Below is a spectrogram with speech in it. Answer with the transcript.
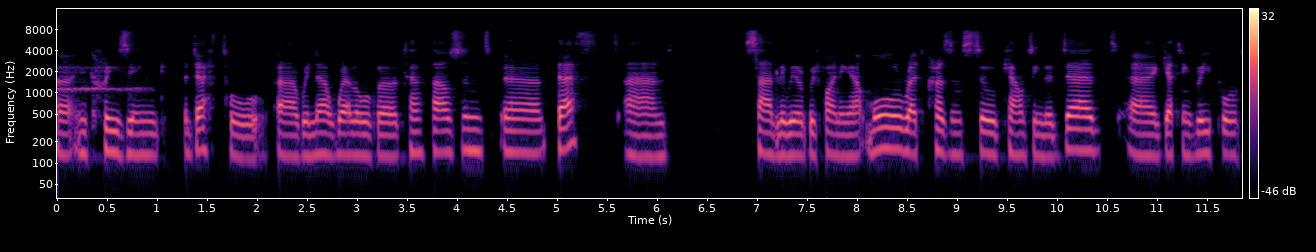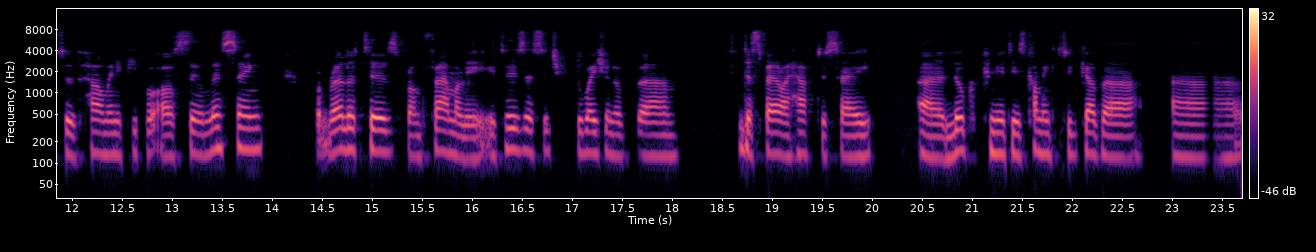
uh, increasing death toll. Uh, we're now well over 10,000 uh, deaths, and sadly, we're, we're finding out more. Red Crescent still counting the dead, uh, getting reports of how many people are still missing from relatives, from family. It is a situation of um, despair, I have to say. Uh, local communities coming together uh,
